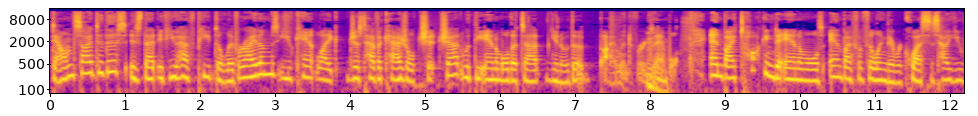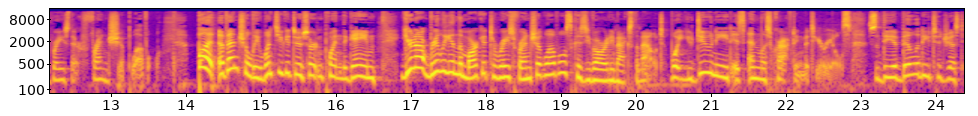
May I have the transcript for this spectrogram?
downside to this is that if you have Pete deliver items, you can't like just have a casual chit chat with the animal that's at you know the island, Mm-hmm. for example. And by talking to animals and by fulfilling their requests is how you raise their friendship level. But eventually, once you get to a certain point in the game, you're not really in the market to raise friendship levels because you've already maxed them out. What you do need is endless crafting materials. So the ability to just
